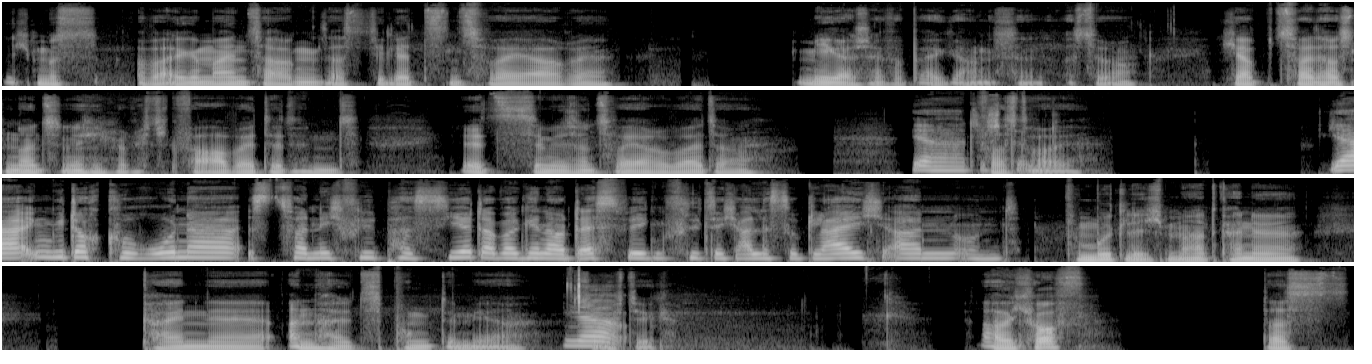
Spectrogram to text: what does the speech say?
Ich muss aber allgemein sagen, dass die letzten zwei Jahre mega schnell vorbeigegangen sind. Also ich habe 2019 nicht mehr richtig verarbeitet und jetzt sind wir schon zwei Jahre weiter. Ja, das Fast stimmt. drei. Ja, irgendwie durch Corona ist zwar nicht viel passiert, aber genau deswegen fühlt sich alles so gleich an und Vermutlich, man hat keine, keine Anhaltspunkte mehr. Ja. richtig. Aber ich hoffe, dass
